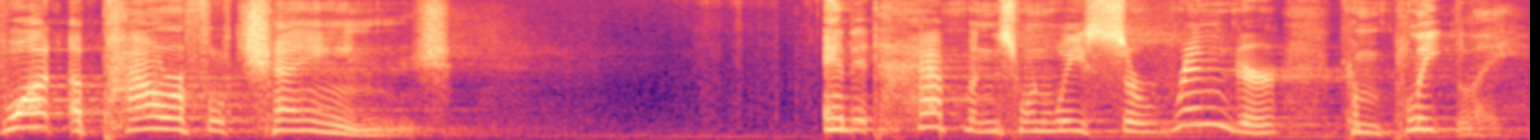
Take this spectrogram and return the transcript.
What a powerful change. And it happens when we surrender completely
